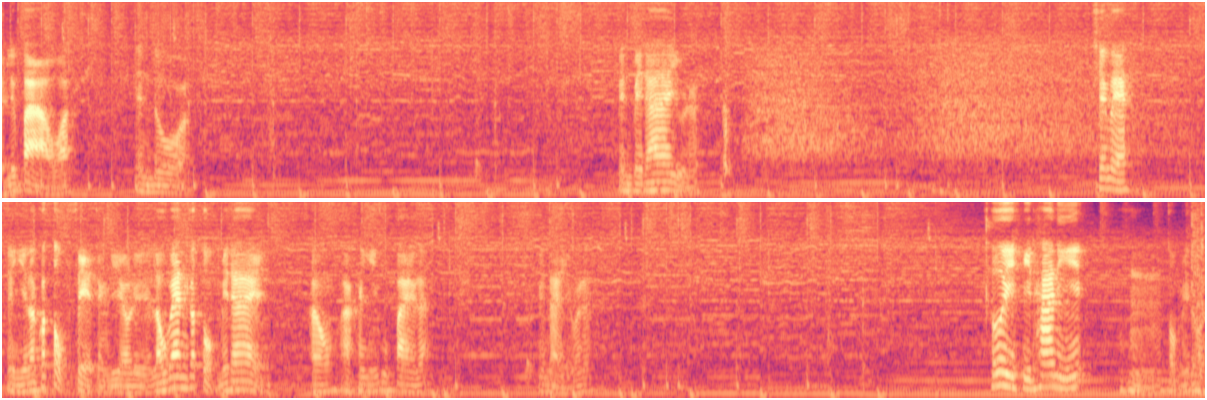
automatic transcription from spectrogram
ดหรือเปล่าวะเชนโด เป็นไปได้อยู่นะ ใช่ไหมอย่างนี้เราก็ตบเศษอย่างเดียวเลยเราแว่นก็ตบไม่ได้ เอาอะคันนี้กูไปละไปไหนวะนะเฮ้ยมีท่านี้ตบไม่โดน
